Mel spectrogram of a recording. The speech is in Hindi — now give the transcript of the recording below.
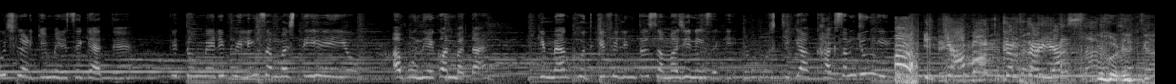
कुछ लड़के मेरे से कहते हैं कि तुम मेरी फीलिंग समझती ही नहीं हो। अब उन्हें कौन बताए कि मैं खुद की फीलिंग तो समझ ही नहीं सकी? उसकी क्या खाक समझूँगी? क्या बात करता है यार?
